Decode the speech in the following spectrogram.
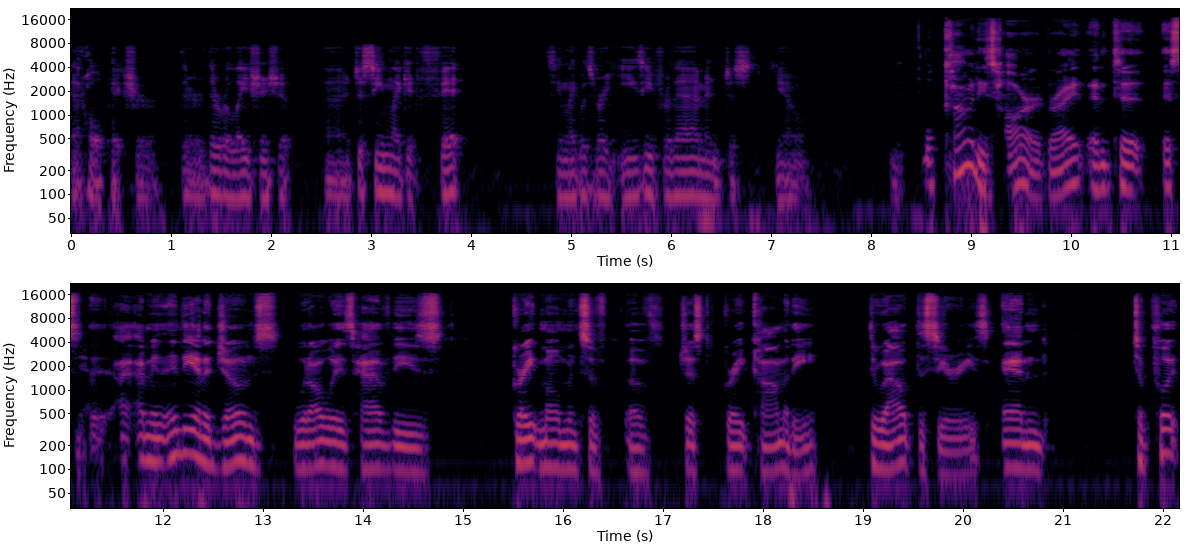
that whole picture. Their their relationship uh, it just seemed like it fit it seemed like it was very easy for them and just you know well comedy's hard right and to it's yeah. I, I mean indiana jones would always have these great moments of of just great comedy throughout the series and to put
